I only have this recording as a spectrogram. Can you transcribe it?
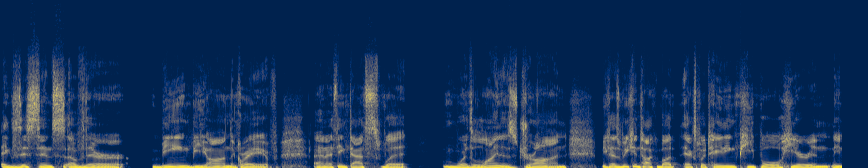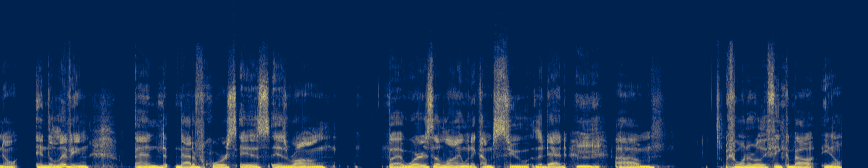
existence of their being beyond the grave, and I think that's what where the line is drawn, because we can talk about exploiting people here in you know in the living, and that of course is is wrong but where's the line when it comes to the dead? Mm. Um, if you want to really think about, you know,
